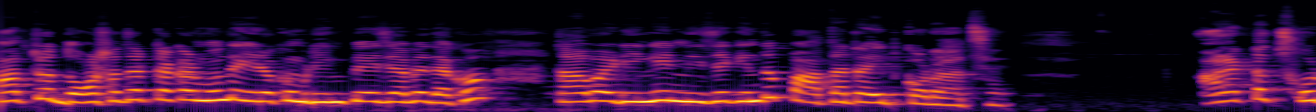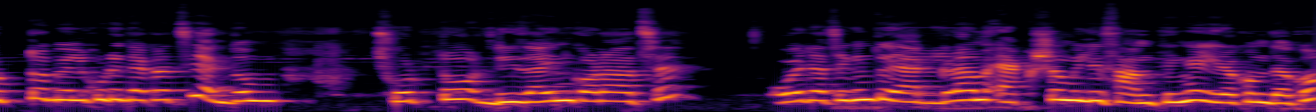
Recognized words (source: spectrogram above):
মাত্র দশ হাজার টাকার মধ্যে এরকম রিং পেয়ে যাবে, দেখো। তা আবার রিংয়ের নিচে কিন্তু পাতা টাইপ করা আছে। আর একটা ছোট্ট বেলকুড়ি দেখাচ্ছি, একদম ছোট্ট ডিজাইন করা আছে। ওয়েট আছে কিন্তু এক গ্রাম একশো মিলি সামথিংয়ে এরকম দেখো।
